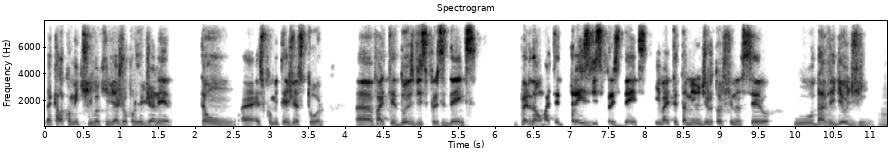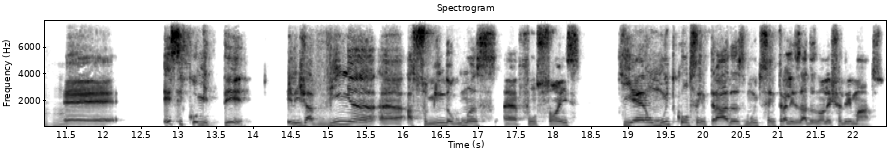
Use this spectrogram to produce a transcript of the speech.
daquela comitiva que viajou para o Rio de Janeiro. Então, uh, esse comitê gestor uh, vai ter dois vice-presidentes, perdão, vai ter três vice-presidentes e vai ter também o diretor financeiro, o Davi Gueldini. Uhum. É, esse comitê, ele já vinha assumindo algumas funções que eram muito concentradas, muito centralizadas no Alexandre Matos.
